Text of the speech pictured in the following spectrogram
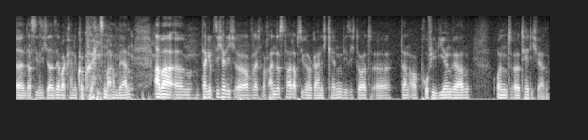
äh, dass sie sich da selber keine Konkurrenz machen werden. Aber ähm, da gibt es sicherlich äh, vielleicht noch andere Startups, die wir noch gar nicht kennen, die sich dort äh, dann auch profilieren werden und äh, tätig werden.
